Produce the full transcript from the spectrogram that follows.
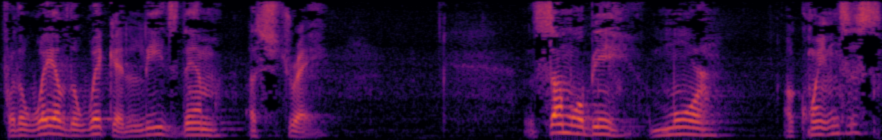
for the way of the wicked leads them astray." Some will be more acquaintances,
